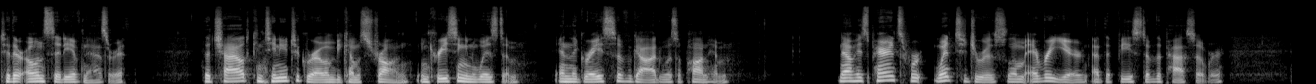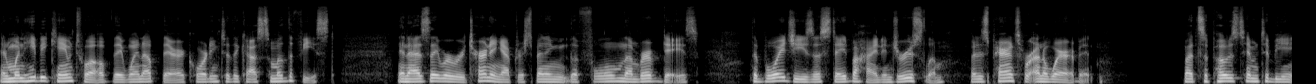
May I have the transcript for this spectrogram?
to their own city of Nazareth. The child continued to grow and become strong, increasing in wisdom, and the grace of God was upon him. Now his parents were, went to Jerusalem every year at the feast of the Passover. And when he became twelve, they went up there according to the custom of the feast. And as they were returning after spending the full number of days, the boy Jesus stayed behind in Jerusalem, but his parents were unaware of it, but supposed him to be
